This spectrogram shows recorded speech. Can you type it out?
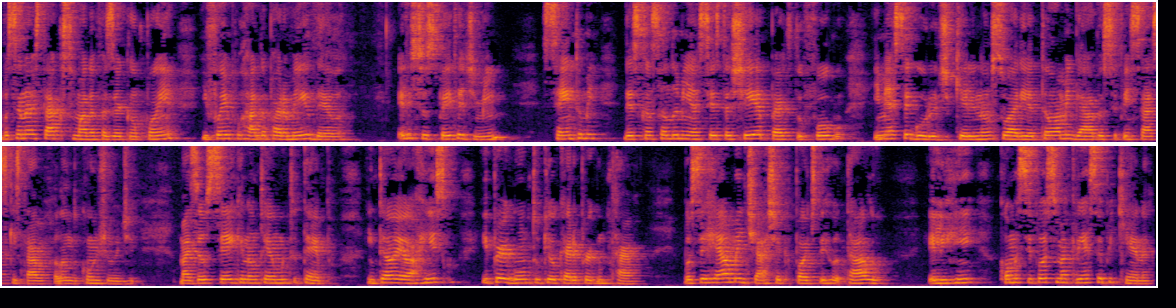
Você não está acostumada a fazer campanha e foi empurrada para o meio dela. Ele suspeita de mim? Sento-me, descansando minha cesta cheia perto do fogo, e me asseguro de que ele não soaria tão amigável se pensasse que estava falando com Jude. Mas eu sei que não tenho muito tempo, então eu arrisco e pergunto o que eu quero perguntar. Você realmente acha que pode derrotá-lo? Ele ri como se fosse uma criança pequena.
